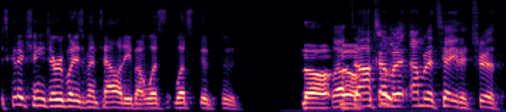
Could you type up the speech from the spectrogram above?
It's going to change everybody's mentality about what's what's good food. No, well, no. Doc, I'm gonna I'm gonna tell you the truth.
